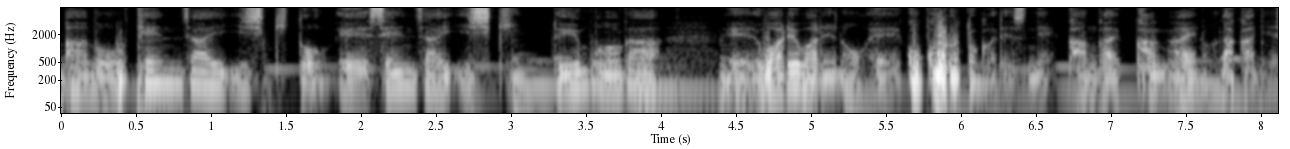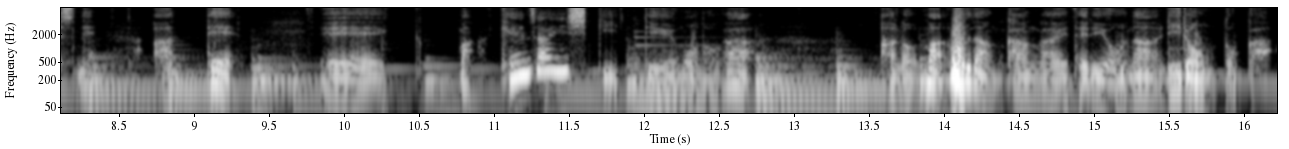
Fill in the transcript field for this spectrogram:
あの、健在意識と、えー、潜在意識というものが、えー、我々の、えー、心とかですね、考え、考えの中にですね、あって、えー、ま、健在意識っていうものが、あの、ま、普段考えてるような理論とか、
